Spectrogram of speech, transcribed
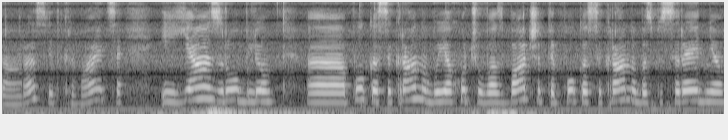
Зараз відкривається. І я зроблю е, показ екрану, бо я хочу вас бачити, показ екрану безпосередньо.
